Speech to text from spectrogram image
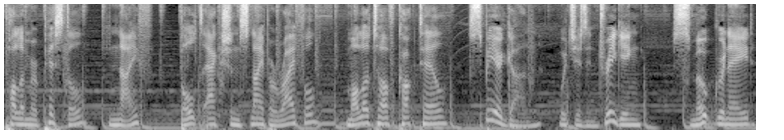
polymer pistol, knife, bolt-action sniper rifle, Molotov cocktail, spear gun, which is intriguing, smoke grenade,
